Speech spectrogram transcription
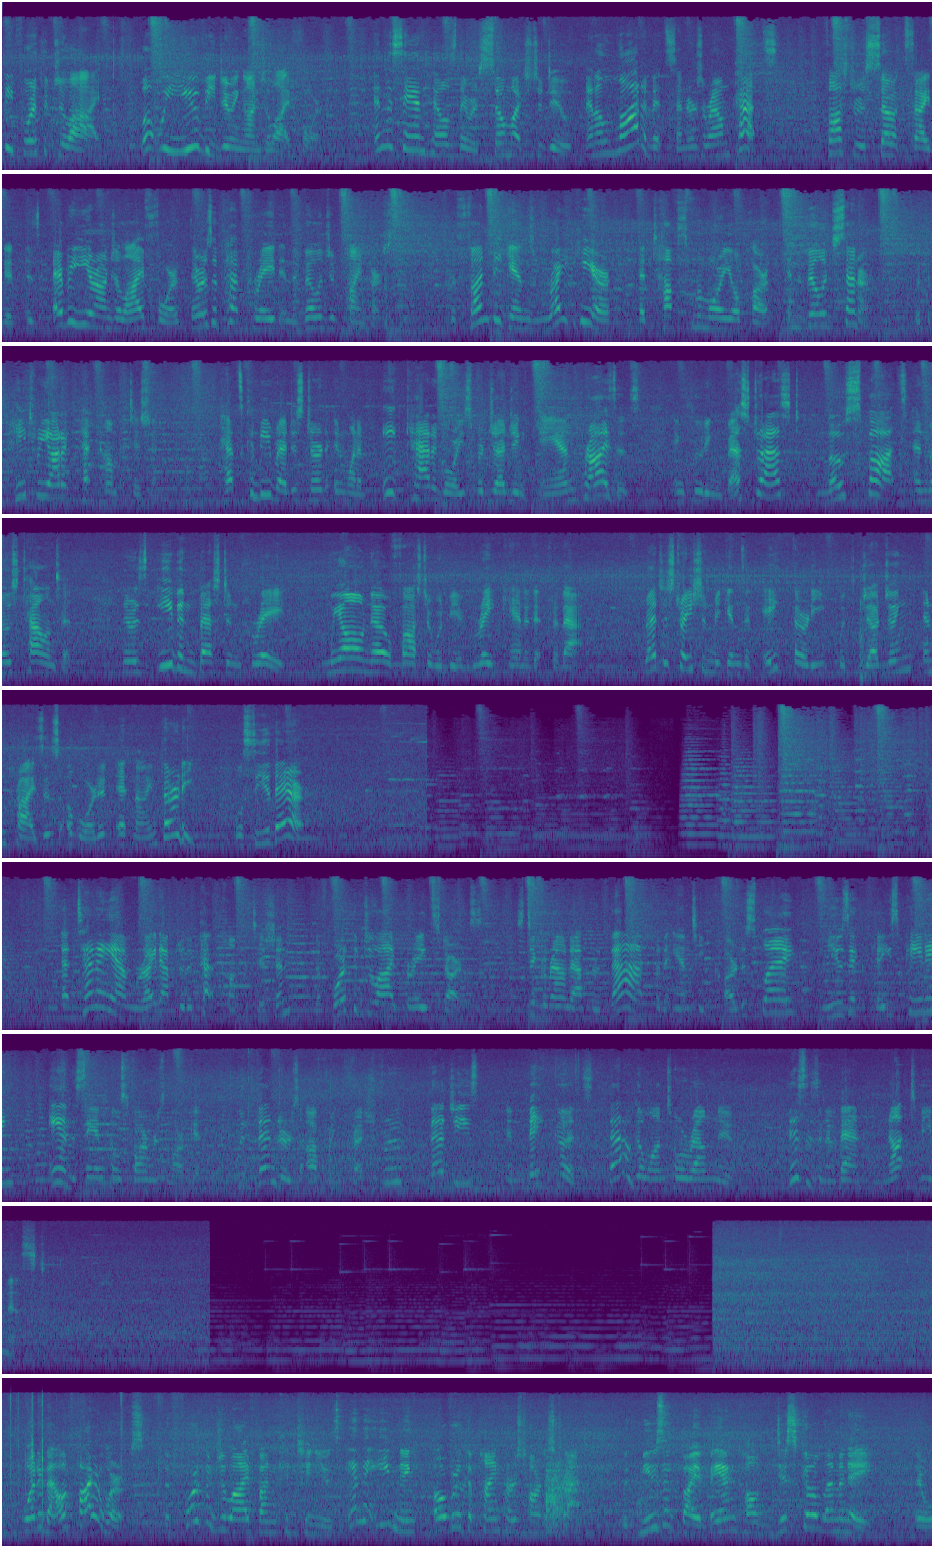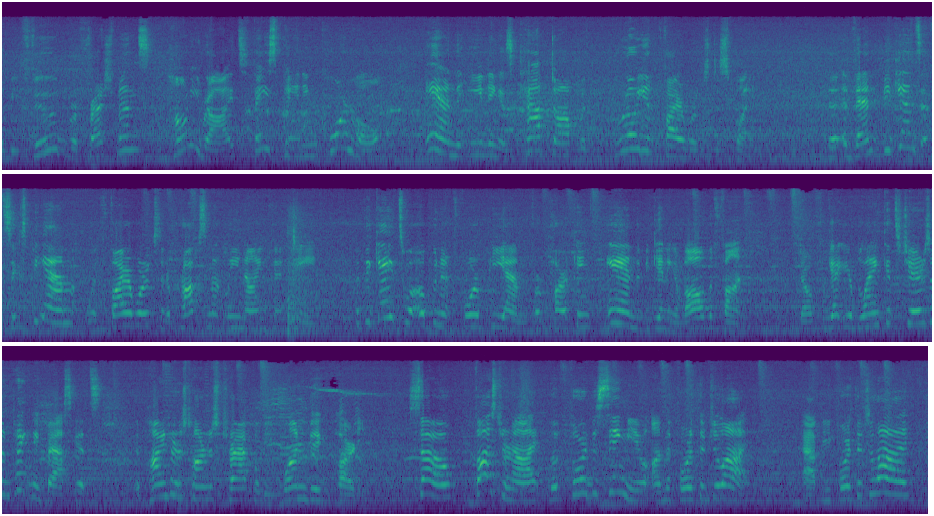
Happy 4th of July! What will you be doing on July 4th? In the Sandhills, there is so much to do, and a lot of it centers around pets. Foster is so excited as every year on July 4th, there is a pet parade in the village of Pinehurst. The fun begins right here at Tufts Memorial Park in the village center with the Patriotic Pet Competition. Pets can be registered in one of eight categories for judging and prizes, including Best Dressed, Most Spots, and Most Talented. There is even Best in Parade. We all know Foster would be a great candidate for that. Registration begins at 8.30 with judging and prizes awarded at 9.30. We'll see you there. At 10 a.m. right after the pet competition, the 4th of July parade starts. Stick around after that for the antique car display, music, face painting, and the Sandhills Farmers Market, with vendors offering fresh fruit, veggies, and baked goods. That'll go on till around noon. This is an event not to be missed. What about fireworks? The 4th of July fun continues in the evening over at the Pinehurst Harness Track with music by a band called Disco Lemonade. There will be food, refreshments, pony rides, face painting, cornhole, and the evening is capped off with a brilliant fireworks display. The event begins at 6 p.m. with fireworks at approximately 9.15, but the gates will open at 4 p.m. for parking and the beginning of all the fun. Don't forget your blankets, chairs, and picnic baskets. The Pinehurst Harness Track will be one big party. So, Foster and I look forward to seeing you on the 4th of July. Happy 4th of July!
